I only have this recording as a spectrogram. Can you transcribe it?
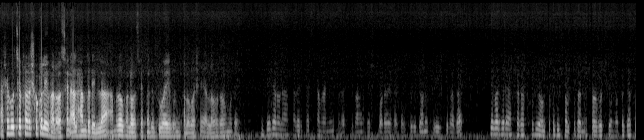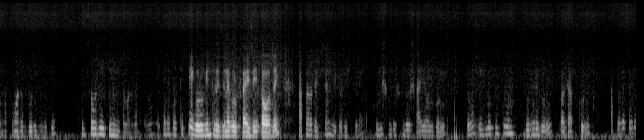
আশা করছি আপনারা সকলেই ভালো আছেন। আলহামদুলিল্লাহ, আমরাও ভালো আছি। আপনাদের দোয়া এবং ভালোবাসায় আল্লাহর রহমতে। যে কারণে আপনাদের কাছে আমরা নিয়ে চলে আসছি বাংলাদেশ বর্ডার এলাকার খুবই জনপ্রিয় একটি বাজার। সে বাজারে আপনারা খুবই অল্প থেকে স্বল্প দামে সর্বোচ্চ উন্নত জাত উন্নত মানের গরুগুলোকে খুব সহজেই কিনে নিতে পারবেন এবং এখানে প্রত্যেকটাই গরু কিন্তু রিজনেবল প্রাইসেই পাওয়া যায়। আপনারা দেখছেন ভিডিওর স্ক্রিনে খুবই সুন্দর সুন্দর সাইওয়াল গরু এবং এগুলো কিন্তু দুধের গরু বা গাব গরু। আপনারা চাইলে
